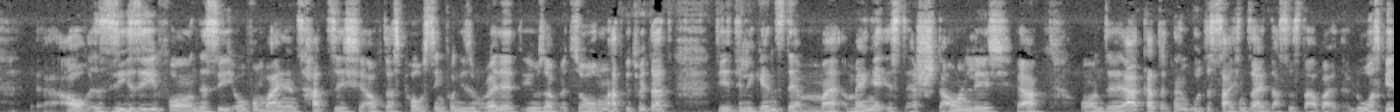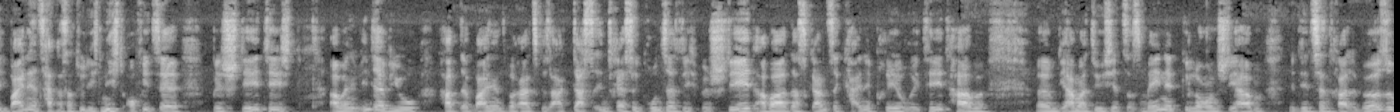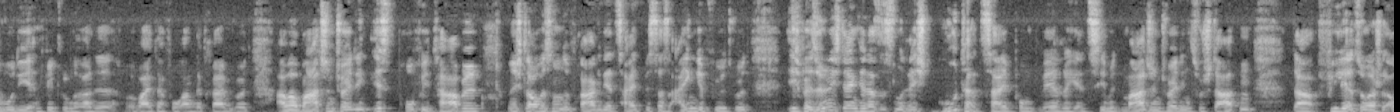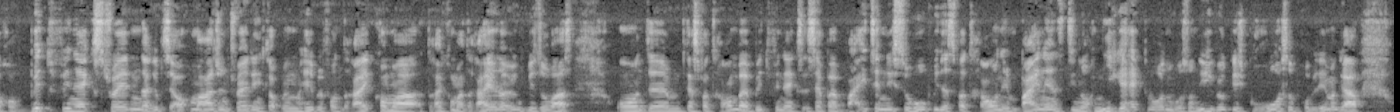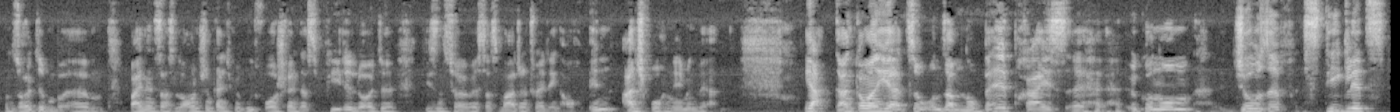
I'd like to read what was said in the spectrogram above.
auch Sisi von der CEO von Binance hat sich auf das Posting von diesem Reddit-User bezogen, hat getwittert, die Intelligenz der Ma Menge ist erstaunlich, ja, Und äh, ja, kann ein gutes Zeichen sein, dass es dabei losgeht. Binance hat das natürlich nicht offiziell bestätigt, aber im Interview hat der Binance bereits gesagt, dass Interesse grundsätzlich besteht, aber das Ganze keine Priorität habe. Ähm, die haben natürlich jetzt das Mainnet gelauncht, die haben eine dezentrale Börse, wo die Entwicklung gerade weiter vorangetrieben wird. Aber Margin Trading ist profitabel und ich glaube, es ist nur eine Frage der Zeit, bis das eingeführt wird. Ich persönlich denke, dass es ein recht guter Zeitpunkt wäre, jetzt hier mit Margin Trading zu starten, da viele ja zum Beispiel auch auf Bitfinex traden, da gibt es ja auch Margin Trading, ich glaube mit einem Hebel von 3,3 oder irgendwie sowas. Und ähm, das Vertrauen bei Bitfinex ist ja bei weitem nicht so hoch wie das Vertrauen in Binance, die noch nie gehackt wurden, wo es noch nie wirklich große Probleme gab. Und sollte ähm, Binance das launchen, kann ich mir gut vorstellen, dass viele Leute diesen Service, das Margin Trading, auch in Anspruch nehmen werden. Ja, dann kommen wir hier zu unserem Nobelpreis-Ökonom äh, Joseph Stiglitz.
